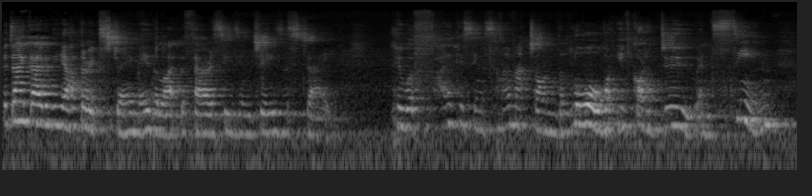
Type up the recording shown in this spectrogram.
But don't go to the other extreme either, like the Pharisees in Jesus' day, who were focusing so much on the law, what you've got to do, and sin.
